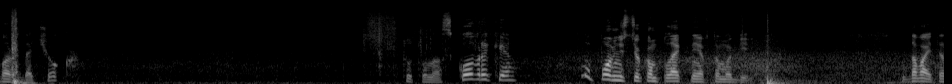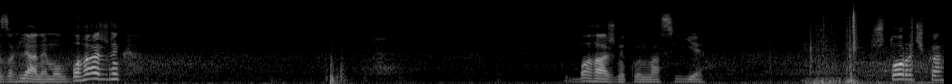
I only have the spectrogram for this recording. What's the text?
Бардачок. Тут у нас коврики. Ну, повністю комплектний автомобіль. Давайте заглянемо в багажник. В багажнику у нас є шторочка.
